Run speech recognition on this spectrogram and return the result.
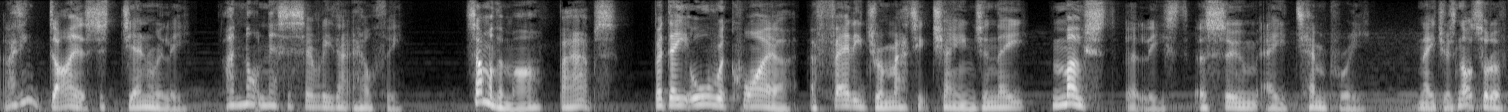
And I think diets, just generally, are not necessarily that healthy. Some of them are, perhaps, but they all require a fairly dramatic change, and they, most at least, assume a temporary nature. It's not sort of,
